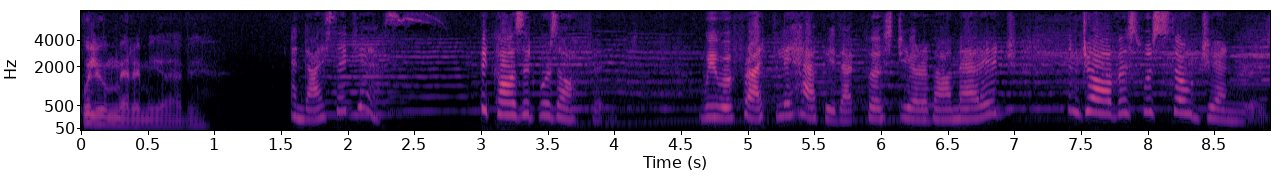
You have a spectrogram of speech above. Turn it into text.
Will you marry me, Ivy? And I said yes, because it was offered. We were frightfully happy that first year of our marriage, and Jarvis was so generous,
